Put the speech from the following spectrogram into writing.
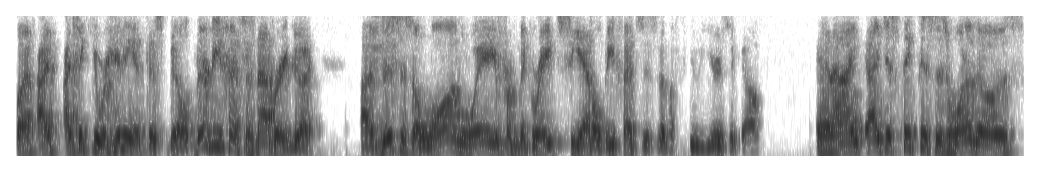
But I, I think you were hinting at this, Bill. Their defense is not very good. Uh, mm. This is a long way from the great Seattle defenses of a few years ago. And I, I just think this is one of those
